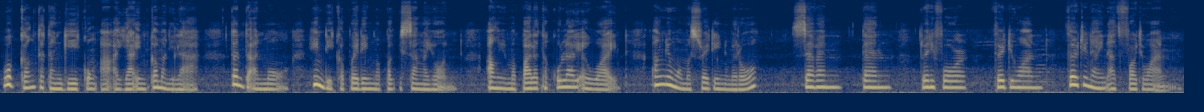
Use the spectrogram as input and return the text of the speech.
huwag kang tatanggi kung aayain ka manila. Tandaan mo, hindi ka pwedeng mapag-isa ngayon. Ang iyong mapalat na kulay ay white. Ang iyong mamaswerteng numero, 7, 10, 24, 31, 39 at 41.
